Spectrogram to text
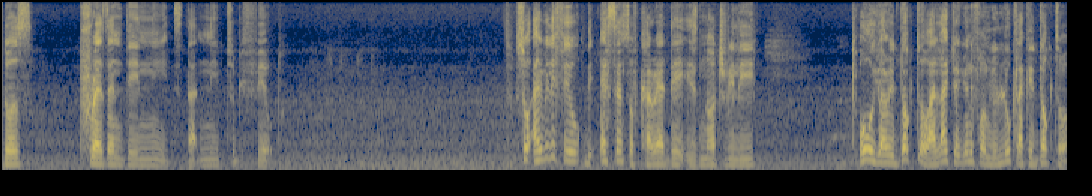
those present day needs that need to be filled. So I really feel the essence of career day is not really, oh, you are a doctor. I like your uniform. You look like a doctor.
